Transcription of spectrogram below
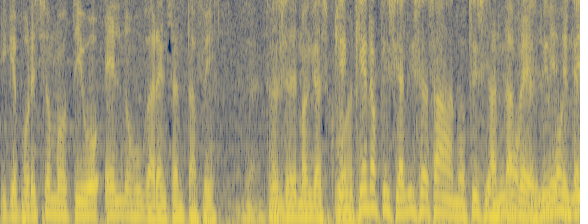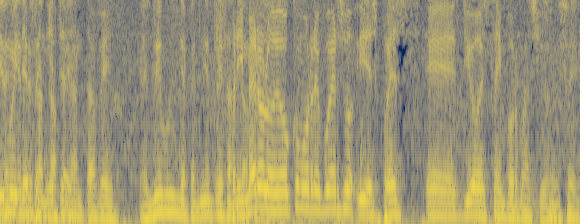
y que por ese motivo él no jugará en Santa Fe. Andrés Manga Escobar. ¿quién, quién oficializa esa noticia? Santa el mismo, Fe, el mismo el mismo Independiente, Independiente Santa Fe. El mismo Independiente Que Santa primero Fe. lo dio como refuerzo y después eh, dio esta información. Sí, sí.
